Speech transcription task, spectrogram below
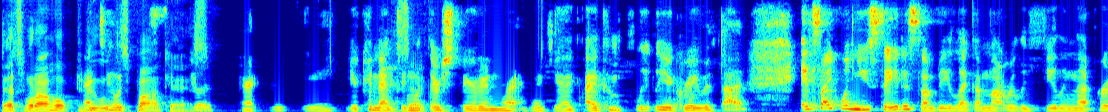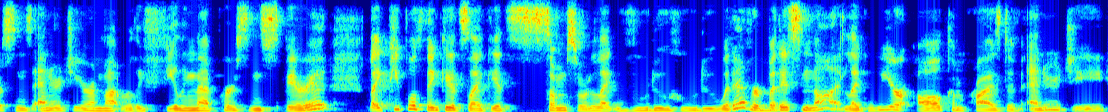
that's what I hope to do with this podcast. Their energy. You're connecting with their spirit and their energy. I, I completely agree with that. It's like when you say to somebody, like, I'm not really feeling that person's energy or I'm not really feeling that person's spirit. Like people think it's like it's some sort of like voodoo, hoodoo, whatever, but it's not. Like we are all comprised of energy.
